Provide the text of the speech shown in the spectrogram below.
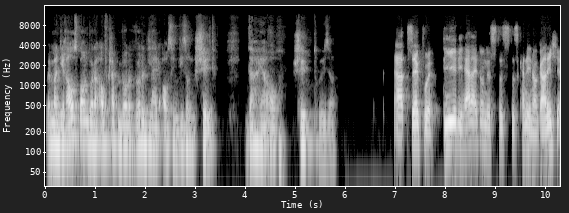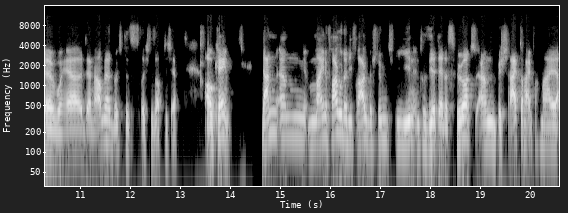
wenn man die rausbauen würde, aufklappen würde, würde die halt aussehen wie so ein Schild. Daher auch Schilddrüse. Ja, sehr cool. Die, die Herleitung, das, das, das kann ich noch gar nicht, äh, woher der Name durch das, durch das Optische. Okay. Dann ähm, meine Frage oder die Frage bestimmt, die jeden interessiert, der das hört. Ähm, beschreibt doch einfach mal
